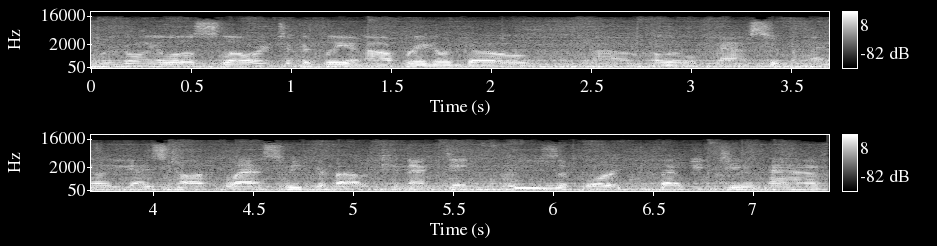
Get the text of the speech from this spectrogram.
We're going a little slower. Typically, an operator will go um, a little faster. I know you guys talked last week about connected support, but we do have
